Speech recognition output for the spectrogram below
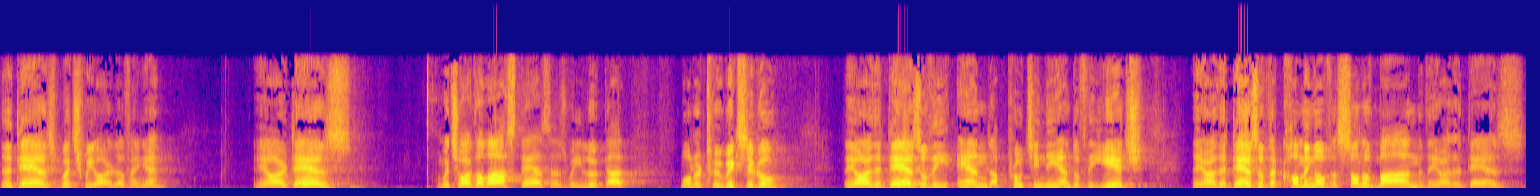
the days which we are living in. They are days which are the last days, as we looked at one or two weeks ago. They are the days of the end, approaching the end of the age. They are the days of the coming of the Son of Man. They are the days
